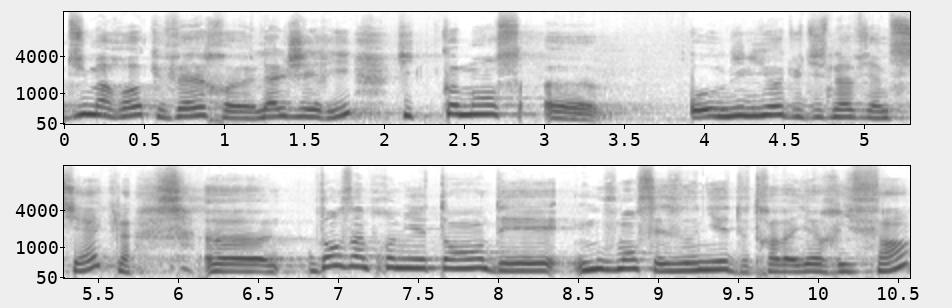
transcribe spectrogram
du Maroc vers l'Algérie qui commencent au milieu du 19e siècle. Euh, dans un premier temps, des mouvements saisonniers de travailleurs rifins,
